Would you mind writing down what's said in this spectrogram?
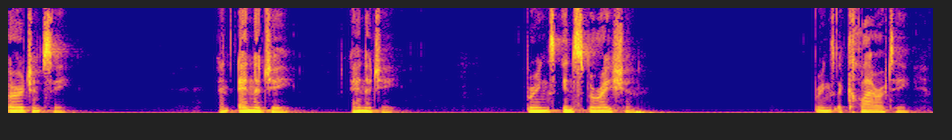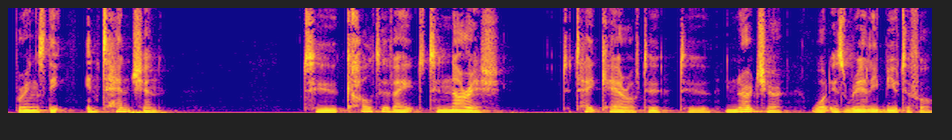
urgency, an energy energy, brings inspiration, brings a clarity, brings the intention to cultivate, to nourish, to take care of, to, to nurture what is really beautiful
